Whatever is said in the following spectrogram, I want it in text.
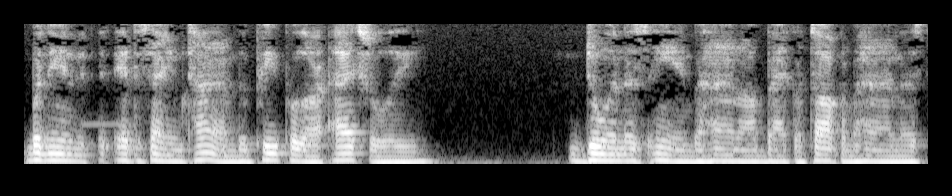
but then at the same time, the people are actually doing us in behind our back or talking behind us.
